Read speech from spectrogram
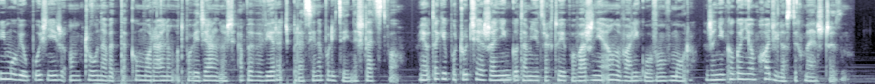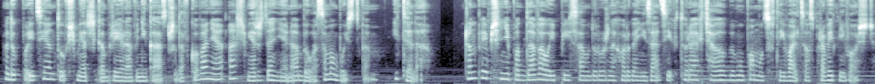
i mówił później, że on czuł nawet taką moralną odpowiedzialność, aby wywierać presję na policyjne śledztwo. Miał takie poczucie, że nikt go tam nie traktuje poważnie, a on wali głową w mur, że nikogo nie obchodzi los tych mężczyzn. Według policjantów śmierć Gabriela wynikała z przedawkowania, a śmierć Daniela była samobójstwem. I tyle. John Pape się nie poddawał i pisał do różnych organizacji, które chciałyby mu pomóc w tej walce o sprawiedliwość.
